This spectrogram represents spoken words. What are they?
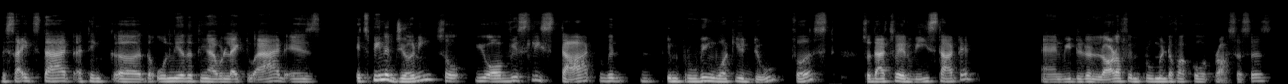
Besides that, I think uh, the only other thing I would like to add is it's been a journey. So you obviously start with improving what you do first. So that's where we started. And we did a lot of improvement of our core processes.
